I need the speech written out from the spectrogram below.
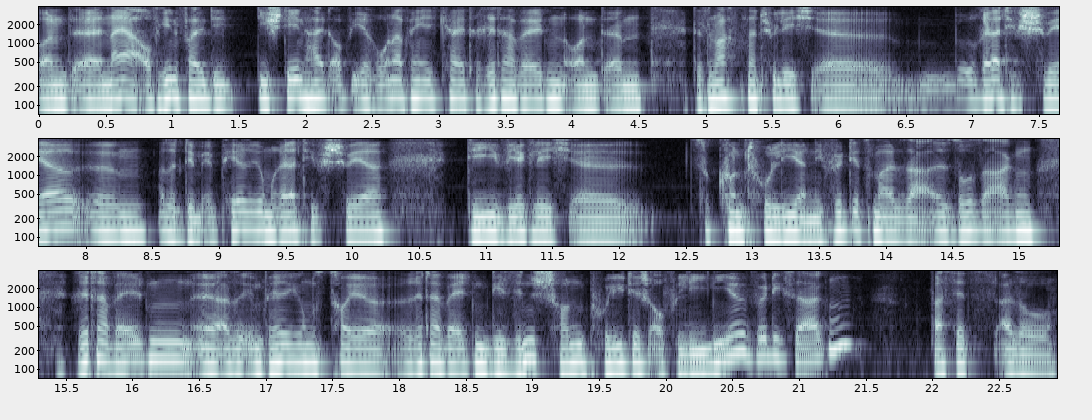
Und äh, naja, auf jeden Fall, die, die stehen halt auf ihre Unabhängigkeit, Ritterwelten, und ähm, das macht es natürlich äh, relativ schwer, ähm, also dem Imperium relativ schwer, die wirklich äh, zu kontrollieren. Ich würde jetzt mal sa so sagen, Ritterwelten, äh, also imperiumstreue Ritterwelten, die sind schon politisch auf Linie, würde ich sagen was jetzt also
